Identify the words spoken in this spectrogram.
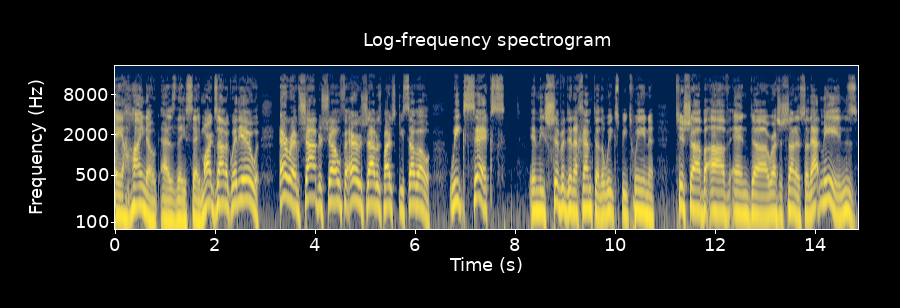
a high note, as they say. Mark Zamek with you. Erev Shabbos show for Erev Shabbos Parshas Ki Savo, week six in the Shiva D'Nechemta, the weeks between Tisha B'Av and uh, Rosh Hashanah. So that means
